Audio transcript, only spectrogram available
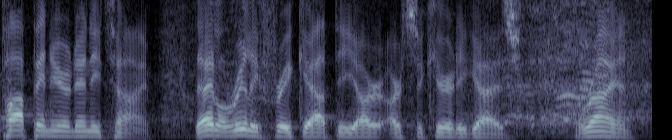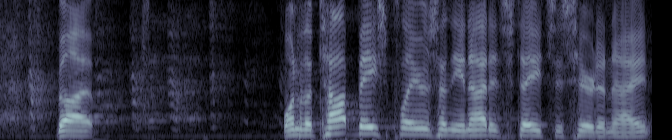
pop in here at any time. That'll really freak out the our, our security guys, Ryan. But one of the top bass players in the United States is here tonight,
